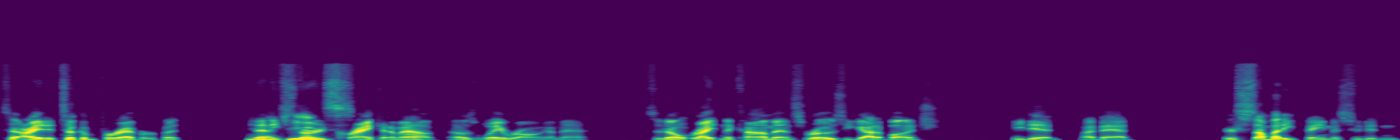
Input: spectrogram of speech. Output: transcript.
So, all right, it took him forever, but then Yeah, he started cranking them out. I was way wrong on that. So don't write in the comments, Rose, he got a bunch. He did. My bad. There's somebody famous who didn't,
